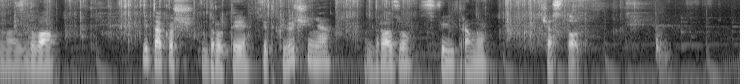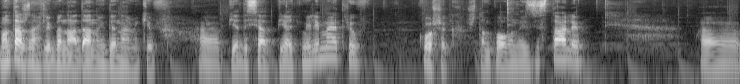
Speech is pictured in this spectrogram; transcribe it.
У нас два. І також дроти підключення одразу з фільтрами частот. Монтажна глибина даних динаміків е, 55 мм, кошик штампований зі сталі, е,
